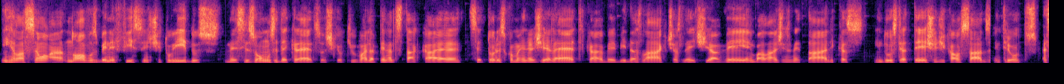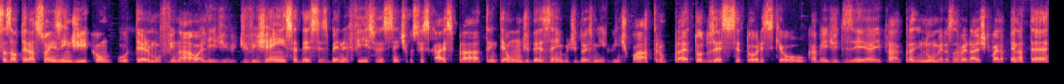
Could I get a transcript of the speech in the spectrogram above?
Em relação a novos benefícios instituídos nesses 11 decretos, acho que o que vale a pena destacar é setores como a energia elétrica, bebidas lácteas, leite de aveia, embalagens metálicas, indústria têxtil de calçados, entre outros. Essas alterações indicam o termo final ali de, de vigência desses benefícios, desses incentivos fiscais para 31 de dezembro de 2024, para todos esses setores que eu acabei de dizer aí, para inúmeros, na verdade, que vale a pena até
